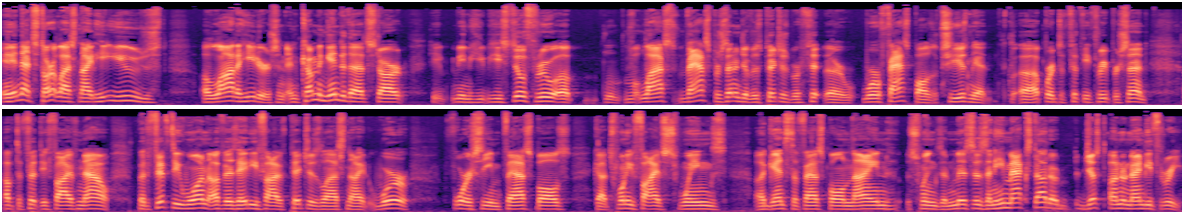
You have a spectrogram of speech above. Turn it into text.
And in that start last night, he used a lot of heaters. And, and coming into that start, he, I mean, he, he still threw a last vast percentage of his pitches were fit, were fastballs. Excuse me, at uh, upwards of 53 percent, up to 55 now. But 51 of his 85 pitches last night were four seam fastballs. Got 25 swings against the fastball, nine swings and misses, and he maxed out at just under 93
